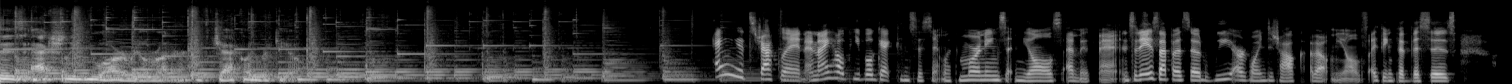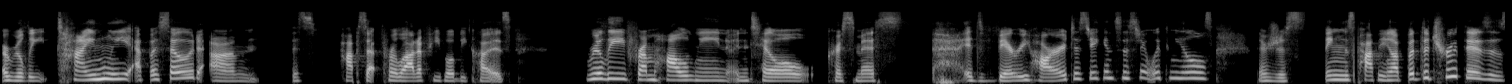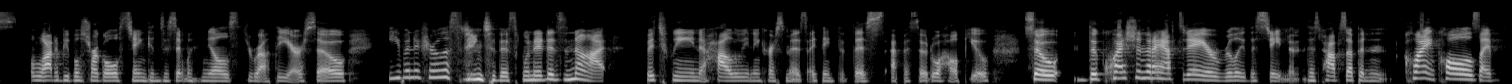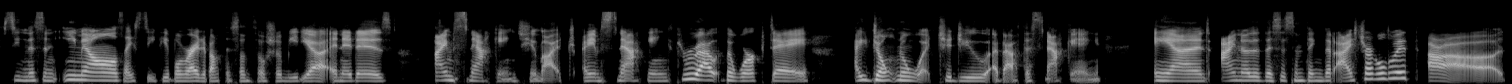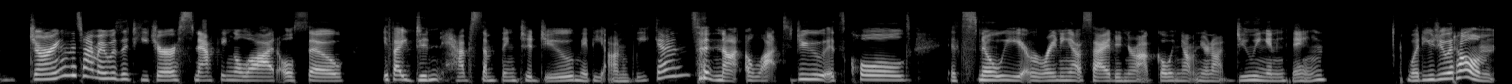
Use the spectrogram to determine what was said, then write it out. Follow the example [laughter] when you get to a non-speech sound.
Is Actually You Are a Real Runner with Jaclyn Richio. Hey, it's Jaclyn, and I help people get consistent with mornings, meals, and movement. In today's episode, we are going to talk about meals. I think that this is a really timely episode. Um, this pops up for a lot of people because really from Halloween until Christmas, [sighs] it's very hard to stay consistent with meals. There's just things popping up. But the truth is, is a lot of people struggle staying consistent with meals throughout the year. So even if you're [laughs] listening to this when it is not between Halloween and Christmas, I think that this episode will help you. So the question that I have today, or really the statement, this pops up in client calls. I've seen this in emails. I see people write about this on social media, and it is I'm snacking too much. I am snacking throughout the workday. I don't know what to do about the snacking. And I know that this is something that I struggled with uh, during the time I was a teacher, snacking a lot. Also, if I didn't have something to do, maybe on weekends, [laughs] not a lot to do, it's cold, it's snowy or raining outside, and you're not going out and you're not doing anything. What do you do at home?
